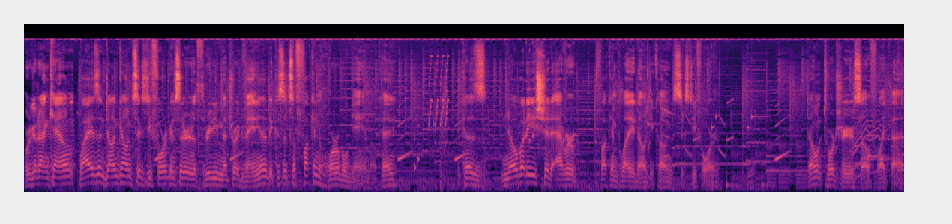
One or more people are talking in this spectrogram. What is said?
We're good on count. Why isn't Donkey Kong 64 considered a 3D Metroidvania? Because it's a fucking horrible game, okay? Because nobody should ever fucking play Donkey Kong 64. Don't torture yourself like that.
